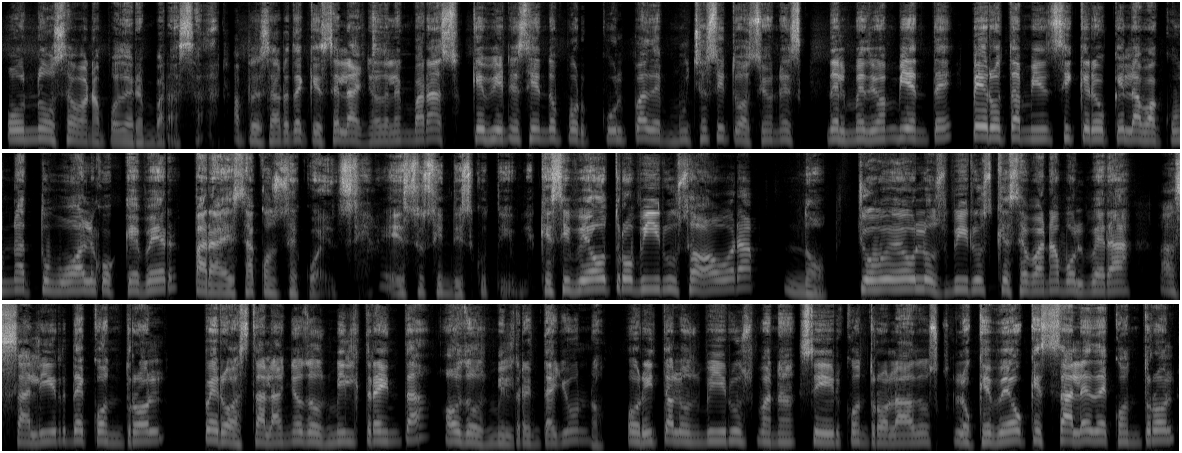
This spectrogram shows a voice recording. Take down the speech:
o no se van a poder embarazar, a pesar de que es el año del embarazo, que viene siendo por culpa de muchas situaciones del medio ambiente, pero también sí creo que la vacuna tuvo algo que ver para esa consecuencia. Eso es indiscutible. Que si veo otro virus ahora, no. Yo veo los virus que se van a volver a, salir de control pero hasta el año 2030 o 2031. Ahorita los virus van a seguir controlados. Lo que veo que sale de control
